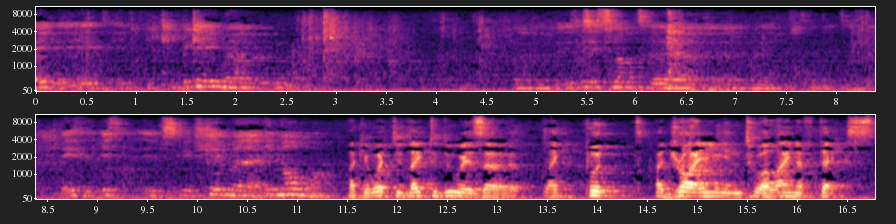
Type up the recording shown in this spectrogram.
it, it, it became um, uh, it, it's not uh, uh, it, it, it's, it became uh, enormous. Okay, what you'd like to do is uh, like put a drawing into a line of text.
